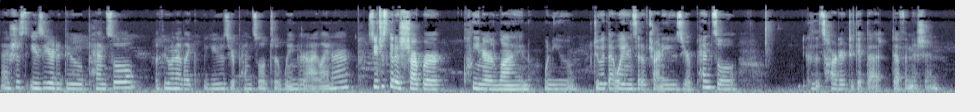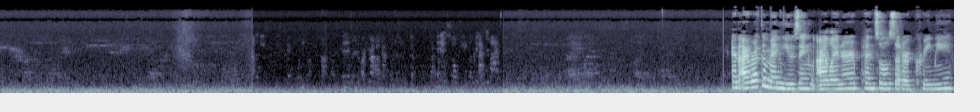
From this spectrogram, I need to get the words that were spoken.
And it's just easier to do pencil if you want to like use your pencil to wing your eyeliner. So you just get a sharper, cleaner line when you do it that way instead of trying to use your pencil because it's harder to get that definition. And I recommend using eyeliner pencils that are creamy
